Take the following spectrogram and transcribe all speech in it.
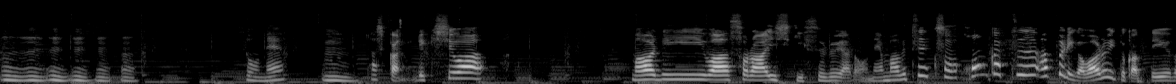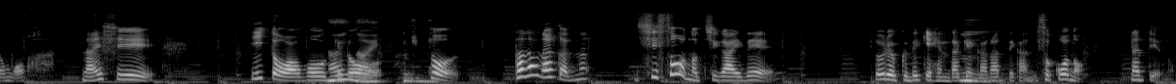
うんうんうんうんうんそうね。うん。確かに。歴史は周りはそら意識するやろうね。まあ別にその婚活アプリが悪いとかっていうのもないしいいとは思うけどないない。うん。そう。ただなんかな思想の違いで努力できへんだけかなって感じ、そこのなんていうの？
